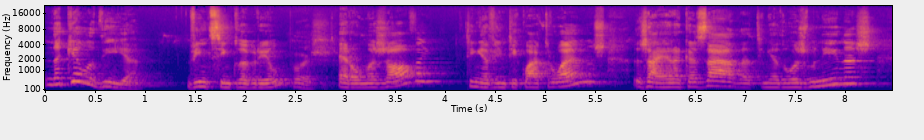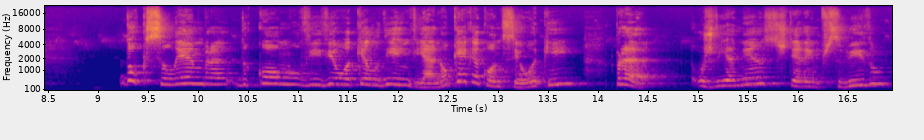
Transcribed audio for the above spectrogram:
Naquele dia, 25 de Abril, Pois. era uma jovem, tinha 24 anos, já era casada, tinha duas meninas. Do que se lembra de como viveu aquele dia em Viana? O que é que aconteceu aqui para os vianenses terem percebido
